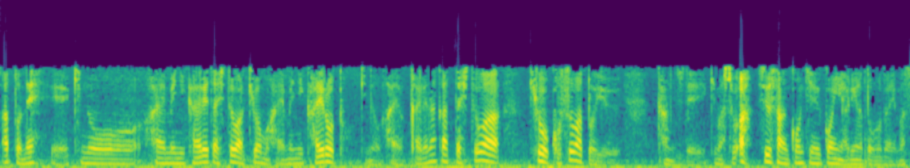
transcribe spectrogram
あとね、えー、昨日早めに帰れた人は今日も早めに帰ろうと、昨日早く帰れなかった人は今日こそはという感じでいきましょう。あ、シュウさん、コンティニューコインありがとうございます。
